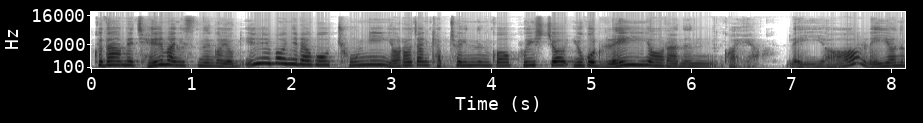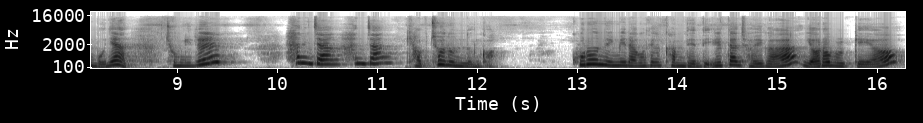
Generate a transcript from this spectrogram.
그 다음에 제일 많이 쓰는 거 여기 1번이라고 종이 여러 장 겹쳐 있는 거 보이시죠? 이거 레이어라는 거예요. 레이어. 레이어는 뭐냐? 종이를 한 장 한 장 겹쳐 놓는 거. 그런 의미라고 생각하면 되는데 일단 저희가 열어볼게요.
